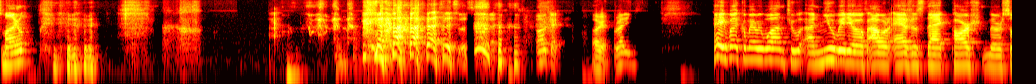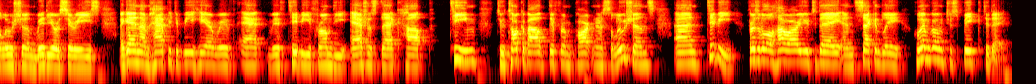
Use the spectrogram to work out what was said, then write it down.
Smile. okay. Okay. Ready? Hey, welcome everyone to a new video of our Azure Stack Partner Solution video series. Again, I'm happy to be here with, uh, with Tibi from the Azure Stack Hub team to talk about different partner solutions. And Tibi, first of all, how are you today? And secondly, who am going to speak today?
